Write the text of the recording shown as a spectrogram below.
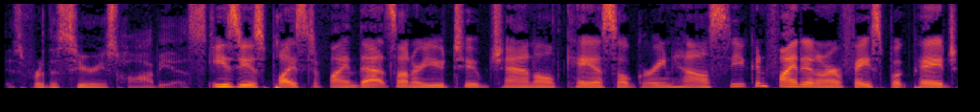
is for the serious hobbyist. Easiest place to find that's on our YouTube channel, KSL Greenhouse. You can find it on our Facebook page.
